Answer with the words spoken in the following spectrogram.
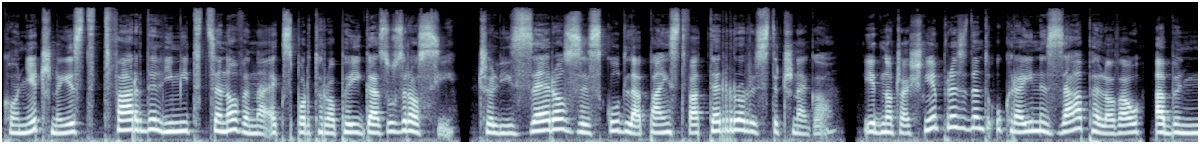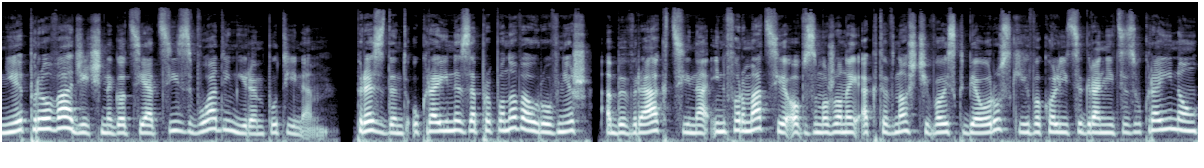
konieczny jest twardy limit cenowy na eksport ropy i gazu z Rosji, czyli zero zysku dla państwa terrorystycznego. Jednocześnie prezydent Ukrainy zaapelował, aby nie prowadzić negocjacji z Władimirem Putinem. Prezydent Ukrainy zaproponował również, aby w reakcji na informacje o wzmożonej aktywności wojsk białoruskich w okolicy granicy z Ukrainą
